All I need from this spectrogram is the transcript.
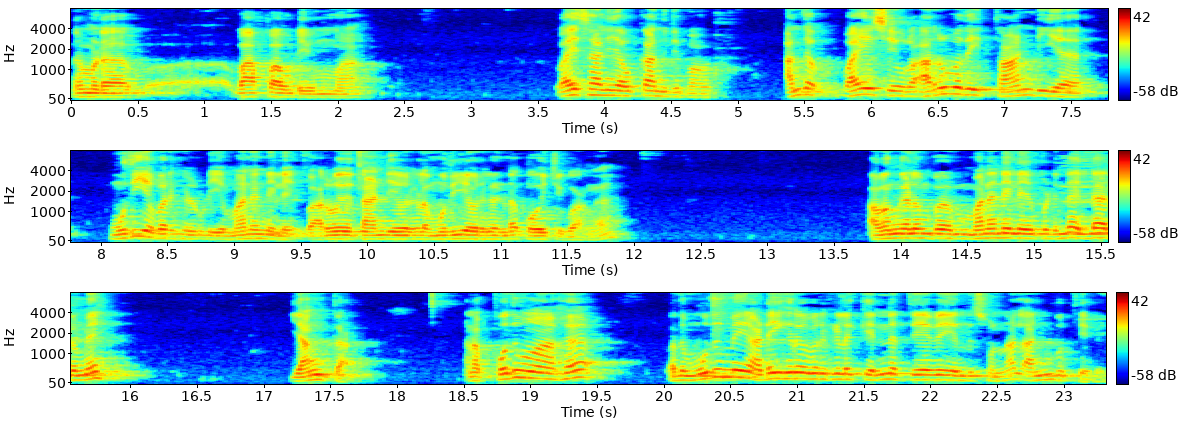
நம்மட வாப்பாவுடைய உம்மா வயசாளியாக உட்காந்துட்டு அந்த வயசை ஒரு அறுபதை தாண்டிய முதியவர்களுடைய மனநிலை இப்போ அறுபது தாண்டியவர்களை முதியவர்கள்னா கோவிச்சுக்குவாங்க. அவங்களும் இப்போ மனநிலை எப்படின்னா எல்லாருமே யங் தான். ஆனால் பொதுவாக அது முதுமை அடைகிறவர்களுக்கு என்ன தேவை என்று சொன்னால் அன்பு தேவை.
